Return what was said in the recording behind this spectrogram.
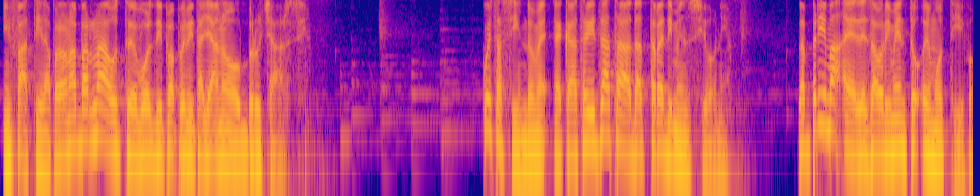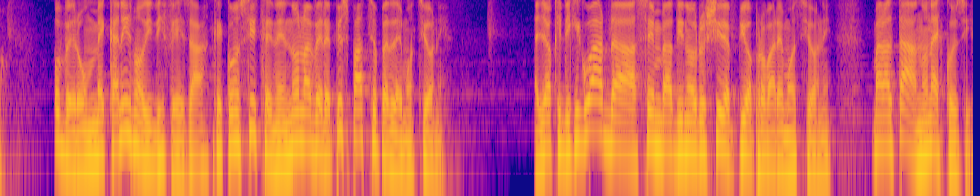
Infatti la parola burnout vuol dire proprio in italiano bruciarsi. Questa sindrome è caratterizzata da tre dimensioni. La prima è l'esaurimento emotivo, ovvero un meccanismo di difesa che consiste nel non avere più spazio per le emozioni. Agli occhi di chi guarda sembra di non riuscire più a provare emozioni, ma in realtà non è così.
